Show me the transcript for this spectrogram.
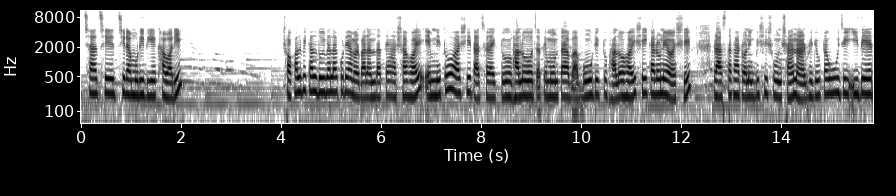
ইচ্ছা আছে চিরা মুড়ি দিয়ে খাওয়ারই। সকাল বিকাল দুই বেলা করে আমার বারান্দাতে আসা হয়। এমনিতেও আসি, তাছাড়া একটু ভালো যাতে মনটা বা বুট একটু ভালো হয়, সেই কারণেও আসি। রাস্তাঘাট অনেক বেশি শুনশান, আর ভিডিওটা যে ঈদের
